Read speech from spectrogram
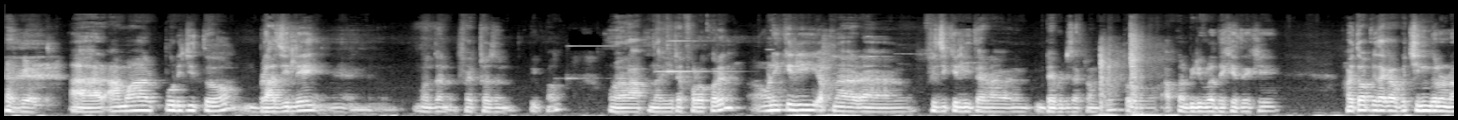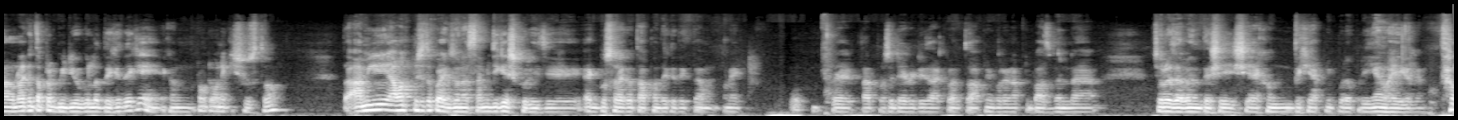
আর আমার পরিচিত ব্রাজিলে more than five thousand people ওনারা আপনার এটা ফলো করেন। অনেকেরই আপনার ফিজিক্যালি তারা ডায়াবেটিস আক্রান্ত তো আপনার ভিডিওগুলো দেখে দেখে হয়তো আপনি তাকে কাউকে চিনবেন না ওনারা কিন্তু আপনার ভিডিওগুলো দেখে দেখে এখন মোটামুটি অনেকই সুস্থ। তো আমি আমার পরিচিত কয়েকজন আছে আমি জিজ্ঞেস করি যে এক বছর আগে তো আপনাদেরকে দেখতাম অনেক তারপর হচ্ছে ডায়াবেটিস আক্রান্ত আপনি বলেন আপনি বাঁচবেন না চলে যাবেন দেশে এসে এখন দেখি আপনি পুরোপুরি ইয়াং হয়ে গেলেন। তো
